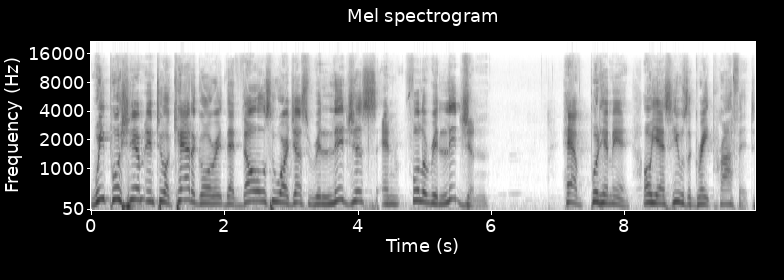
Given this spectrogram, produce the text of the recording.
we push him into a category that those who are just religious and full of religion have put him in. Oh, yes, he was a great prophet.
